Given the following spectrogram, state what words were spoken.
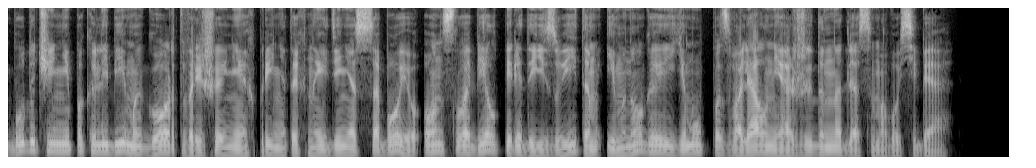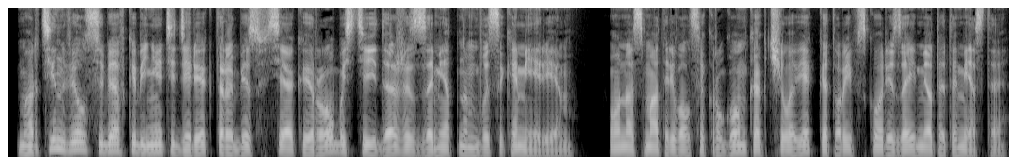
Будучи непоколебим и горд в решениях, принятых наедине с собою, он слабел перед иезуитом и многое ему позволял неожиданно для самого себя. Мартин вел себя в кабинете директора без всякой робости и даже с заметным высокомерием. Он осматривался кругом, как человек, который вскоре займет это место.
